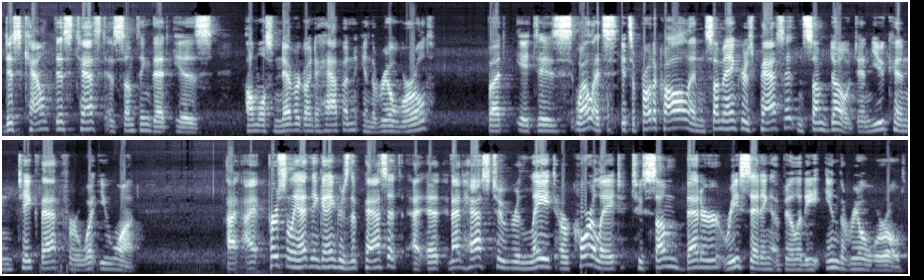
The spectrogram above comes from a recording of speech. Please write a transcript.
discount this test as something that is almost never going to happen in the real world. But it is well, it's it's a protocol, and some anchors pass it and some don't, and you can take that for what you want. I, I, personally, I think anchors that pass it, uh, uh, that has to relate or correlate to some better resetting ability in the real world.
